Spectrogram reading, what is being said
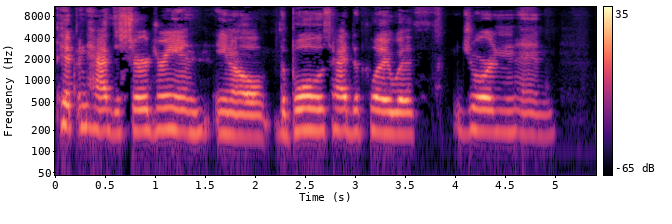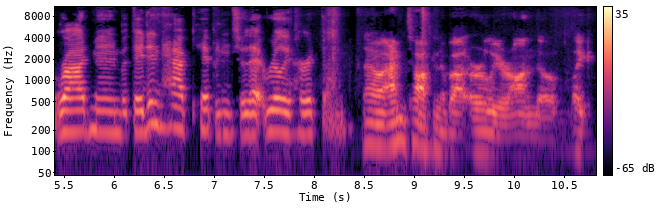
Pippen had the surgery and, you know, the Bulls had to play with Jordan and Rodman, but they didn't have Pippen, so that really hurt them. No, I'm talking about earlier on though, like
